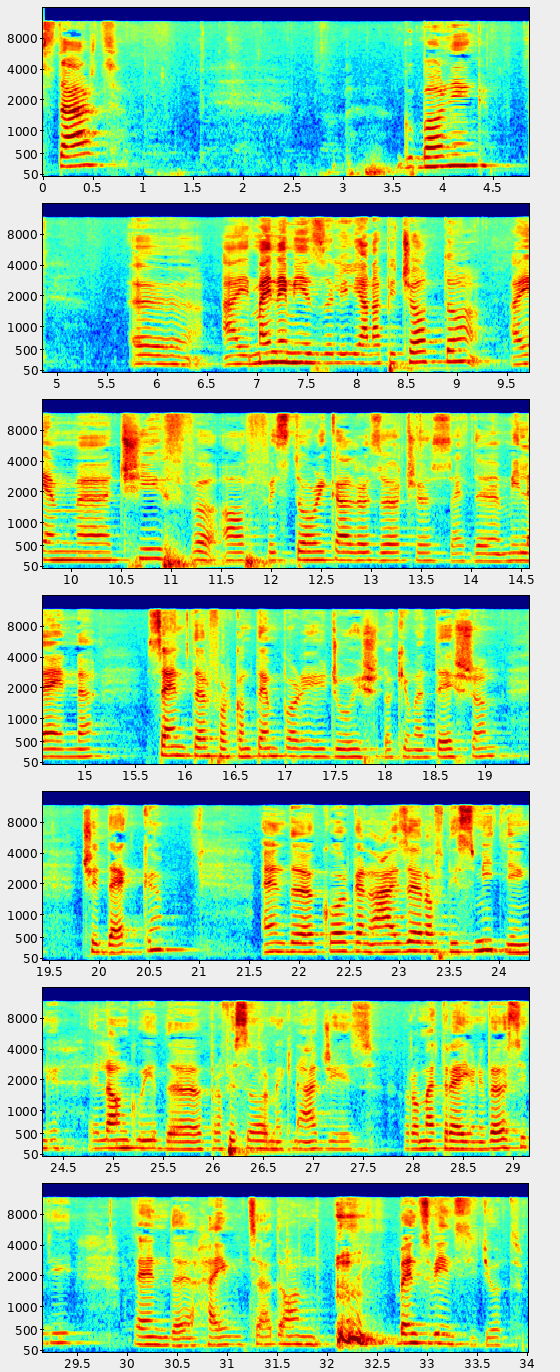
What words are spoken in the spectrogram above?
start. Good morning. Uh, I, my name is Liliana Picciotto. I am uh, Chief of Historical Researchers at the Milan Center for Contemporary Jewish Documentation, CIDEC, and the co-organizer of this meeting, along with uh, Professor McNaghis from Matre University and uh, Haim Saadoun Ben Zvi Institute.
